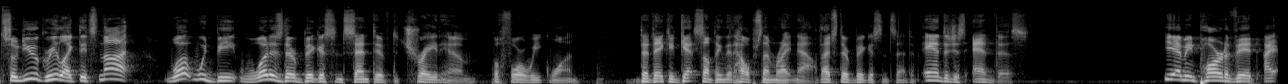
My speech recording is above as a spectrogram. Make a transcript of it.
So do you agree? Like, it's not. What would be? What is their biggest incentive to trade him before week one? That they could get something that helps them right now. That's their biggest incentive, and to just end this. Yeah, I mean, part of it, I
